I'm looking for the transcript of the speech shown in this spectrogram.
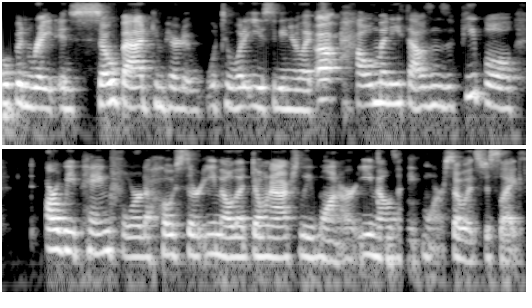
Open rate is so bad compared to, to what it used to be and you're like, "Oh, how many thousands of people are we paying for to host their email that don't actually want our emails anymore?" So it's just like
